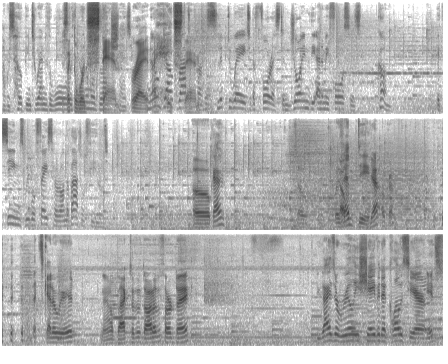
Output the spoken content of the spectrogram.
I was hoping to end the war It's like the word minimal Stan. bloodshed. Right. No I hate doubt Stan. Ratika has slipped away to the forest and joined the enemy forces. Come. It seems we will face her on the battlefield. Okay. So it was Oh, empty. Yeah, okay. that's kind of weird. Now back to the dawn of the third day. You guys are really shaving it close here. It's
